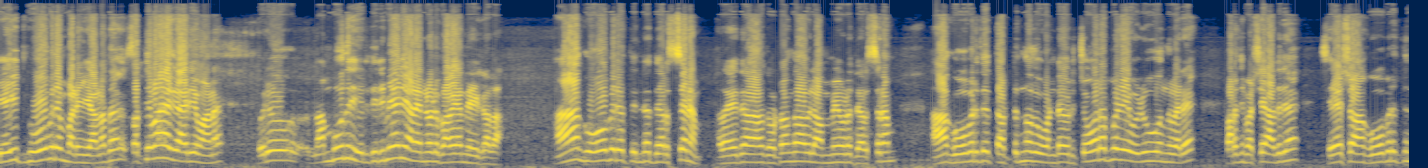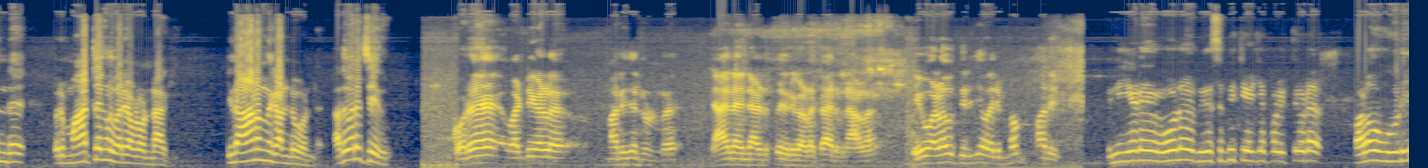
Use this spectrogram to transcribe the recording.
ഗേറ്റ് ഗോപുരം പണിയുകയാണ്. അത് സത്യമായ കാര്യമാണ്. ഒരു നമ്പൂതിരി ഒരു തിരുമേനിയാണ് എന്നോട് പറയുന്ന ഈ കഥ. ആ ഗോപുരത്തിന്റെ ദർശനം അതായത് ആ തൊട്ടങ്കാവിൽ അമ്മയുടെ ദർശനം ആ ഗോപുരത്തിൽ തട്ടുന്നത് കൊണ്ട് ഒരു ചോരപ്പുഴ ഒഴുകുമെന്ന് വരെ പറഞ്ഞു പക്ഷേ അതിന് ശേഷം ആ ഗോപുരത്തിന്റെ ഒരു മാറ്റങ്ങൾ വരെ അവിടെ ഉണ്ടാക്കി. ഇതാണെന്ന് കണ്ടുകൊണ്ട്. അതുവരെ ചെയ്തു. കുറേ വണ്ടികൾ മറിഞ്ഞിട്ടുണ്ട്. ഞാൻ അതിന്റെ അടുത്ത് ഒരു കടക്കാരനാണ്. ഈ വളവ് തിരിഞ്ഞ് വരുമ്പം മറി. പിന്നെ ഈയിടെ റോഡ് വികസിപ്പിച്ച് കഴിഞ്ഞപ്പോൾ ഇത്തിരിയുടെ വളവ് കൂടി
